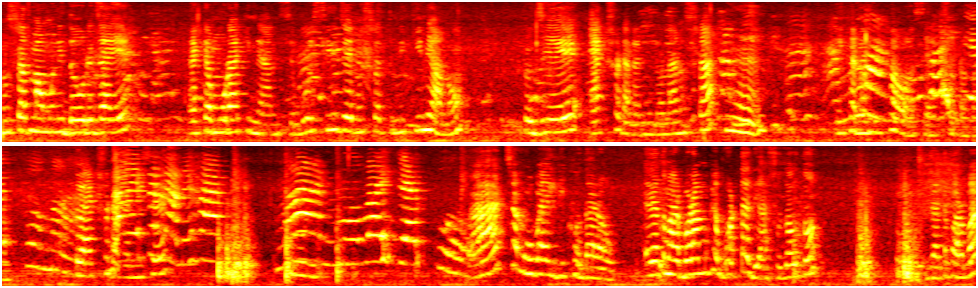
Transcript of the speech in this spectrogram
নুসরাত মামুনি দৌড়ে যায় একটা মোড়া কিনে আনছে। বলছি যে, নুসরাত, তুমি কিনে আনো। তো যে একশো টাকা নিল না নুসরাত হ্যাঁ এখানে লেখাও আছে একশো টাকা। তো একশো টাকা নিছে আচ্ছা মোবাইল দেখো দাঁড়াও। এটা তোমার বড় মুখে ভর্তা দিয়ে আসো যাও তো। যেতে পারবা?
